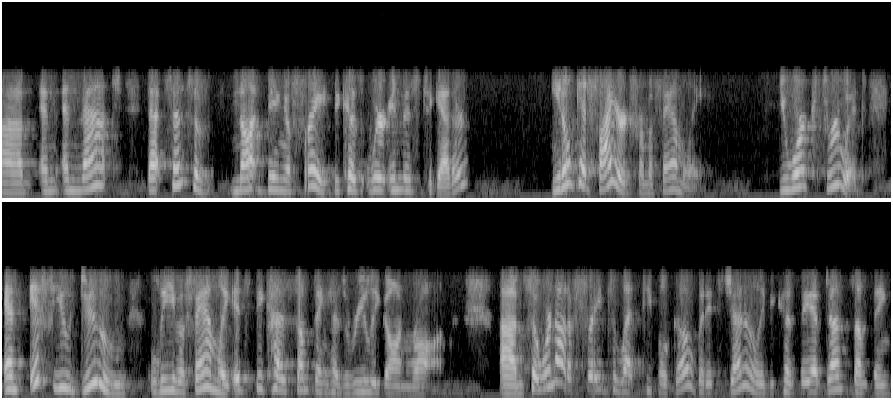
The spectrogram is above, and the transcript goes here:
Um, and and that that sense of not being afraid because we're in this together. You don't get fired from a family. You work through it. And if you do leave a family, it's because something has really gone wrong. Um, so we're not afraid to let people go, but it's generally because they have done something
